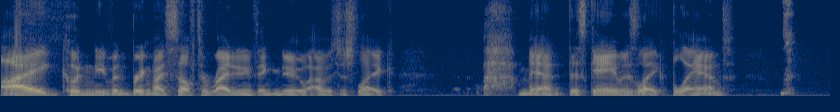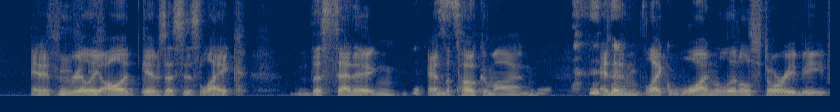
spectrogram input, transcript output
i couldn't even bring myself to write anything new i was just like ah, man this game is like bland and it's really all it gives us is like the setting and the pokemon. And then like one little story beat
